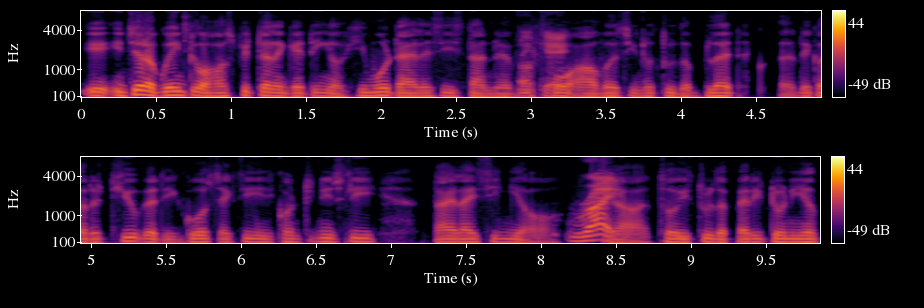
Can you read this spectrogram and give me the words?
instead of going to a hospital and getting your hemodialysis done every Okay. four hours, you know, through the blood, uh, they got a tube that it goes actually continuously dialyzing your Right. Yeah, so it's through the peritoneum.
